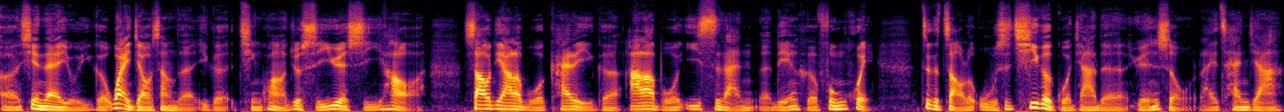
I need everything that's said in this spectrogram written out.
呃，现在有一个外交上的一个情况，就十一月十一号啊，沙乌地阿拉伯开了一个阿拉伯伊斯兰的联合峰会，这个找了五十七个国家的元首来参加，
